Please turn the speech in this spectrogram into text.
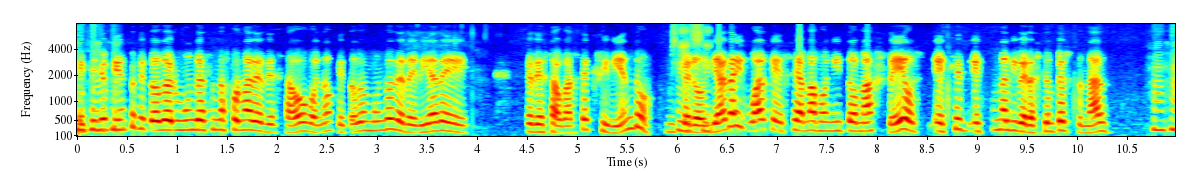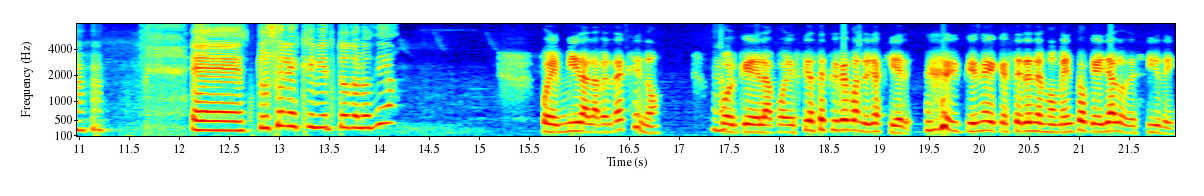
Es que yo pienso que todo el mundo es una forma de desahogo, ¿no? Que todo el mundo debería de, de desahogarse escribiendo. Sí, pero sí. ya da igual que sea más bonito o más feo, es que es una liberación personal. Eh, ¿Tú sueles escribir todos los días? Pues mira, la verdad es que no, ¿No? porque la poesía se escribe cuando ella quiere y tiene que ser en el momento que ella lo decide.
